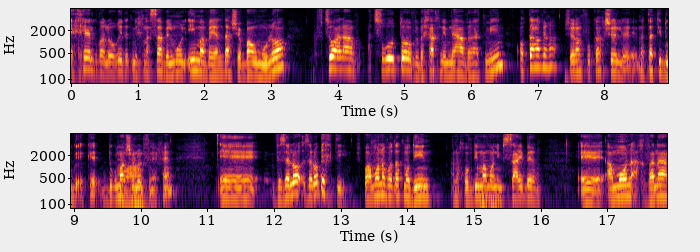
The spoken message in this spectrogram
החל כבר להוריד את מכנסיו אל מול אימא וילדה שבאו מולו, קפצו עליו, עצרו אותו, ובכך נמנעה עבירת מין, אותה עבירה של המפוקח של, אה, נתתי דוג, דוגמה וואו. שלו לפני כן. אה, וזה לא, לא בכדי, יש פה המון עבודת מודיעין, אנחנו עובדים המון עם סייבר, אה, המון הכוונה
